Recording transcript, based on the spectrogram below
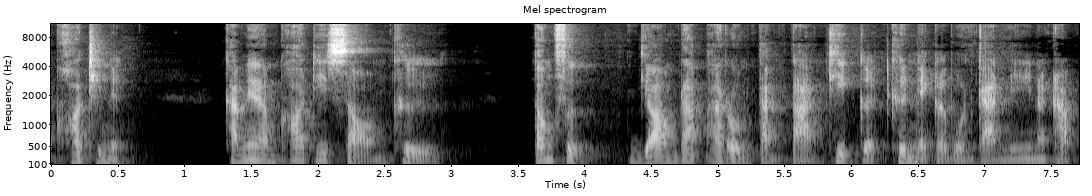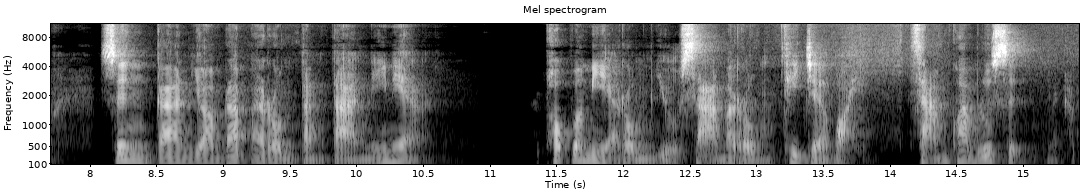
ำข้อที่ 1คำแนะนำข้อที่ 2 คือ ต้องฝึกยอมรับอารมณ์ต่างๆ ที่เกิดขึ้นในกระบวนการนี้นะครับ ซึ่งการยอมรับอารมณ์ต่างๆ นี้เนี่ยพบว่ามีอารมณ์อยู่ 3 อารมณ์ที่เจอบ่อย 3 ความรู้สึกนะครับ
